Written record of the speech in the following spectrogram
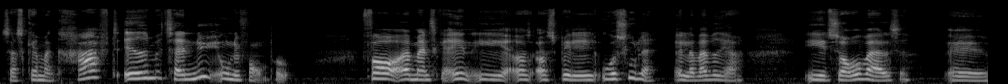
så skal man kraftedme tage en ny uniform på. For at man skal ind i og, og spille Ursula, eller hvad ved jeg, i et soveværelse. Øh,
